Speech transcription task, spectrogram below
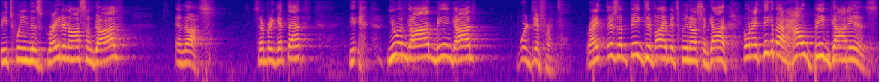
Between this great and awesome God and us. Does everybody get that? You, and God, me and God, we're different, right? There's a big divide between us and God. And when I think about how big God is,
